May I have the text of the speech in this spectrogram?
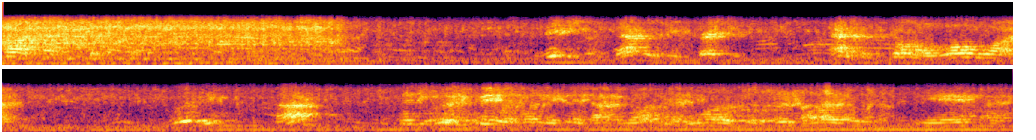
Right hand side. Vision, that. That has gone a long way. Really? Huh? You feel it when you rip over. Yeah, that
